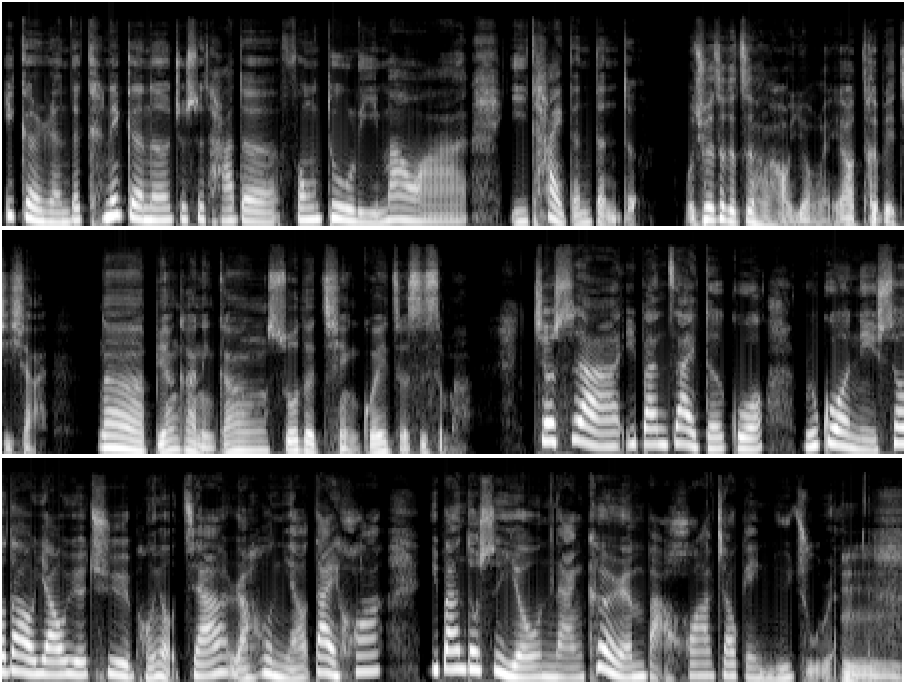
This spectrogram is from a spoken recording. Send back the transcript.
一个人的 Knigge 呢，就是他的风度、礼貌啊、仪态等等的。我觉得这个字很好用，诶，要特别记下来。那比安卡，你刚刚说的潜规则是什么？就是啊，一般在德国，如果你受到邀约去朋友家，然后你要带花，一般都是由男客人把花交给女主人。嗯嗯嗯。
